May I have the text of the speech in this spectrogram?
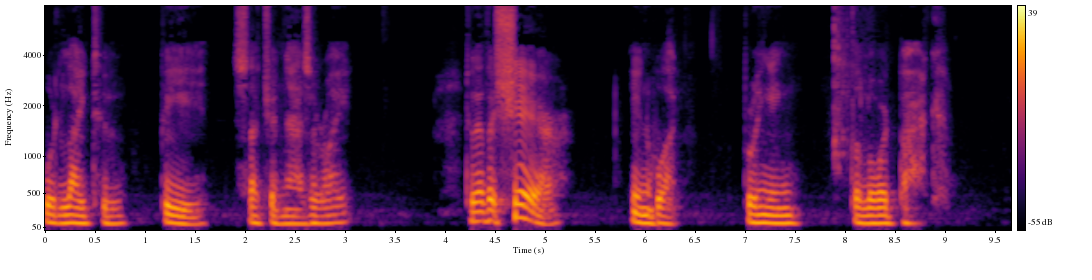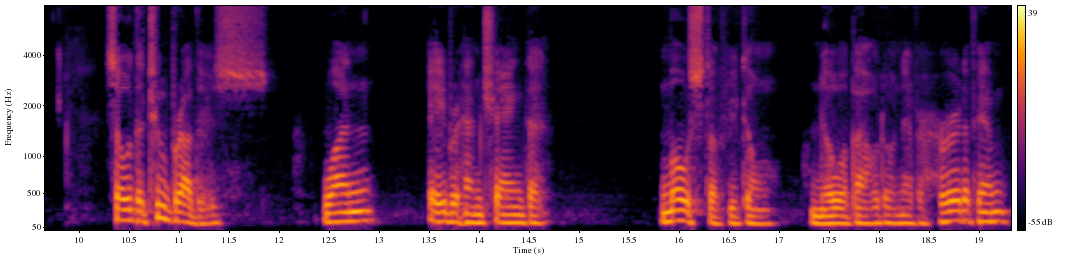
would like to be such a Nazarite, to have a share in what? Bringing the Lord back. So the two brothers, one Abraham Chang that most of you don't know about or never heard of him.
